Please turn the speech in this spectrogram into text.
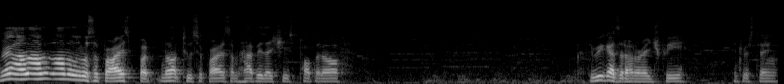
Yeah, I'm, I'm, I'm a little surprised, but not too surprised. I'm happy that she's popping off. Three guys at 100 HP. Interesting.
